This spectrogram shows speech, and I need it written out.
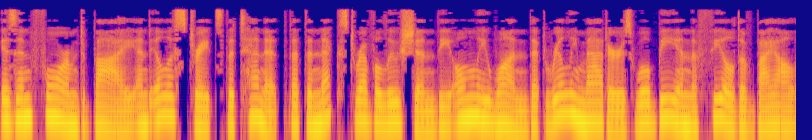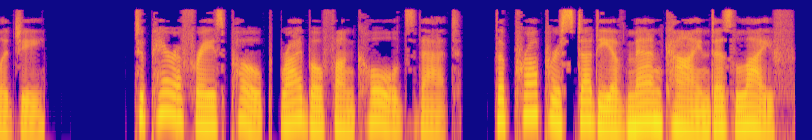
is informed by and illustrates the tenet that the next revolution the only one that really matters will be in the field of biology. To paraphrase Pope, ribofunk holds that, "...the proper study of mankind is life."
